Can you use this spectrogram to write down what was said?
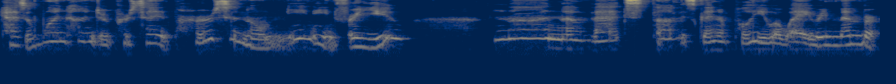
has a 100% personal meaning for you, none of that stuff is going to pull you away. Remember,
